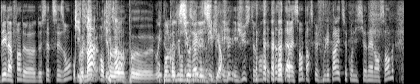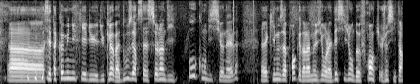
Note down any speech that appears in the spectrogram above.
dès la fin de, cette saison. On peut, même, on, peut, on peut, oui, le conditionnel est superflu. Et, justement, c'est très intéressant parce que je voulais parler de ce conditionnel ensemble. c'est un communiqué du, du club à 12h16 ce lundi au conditionnel euh, qui nous apprend que dans la mesure où la décision de Franck, je cite, hein,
